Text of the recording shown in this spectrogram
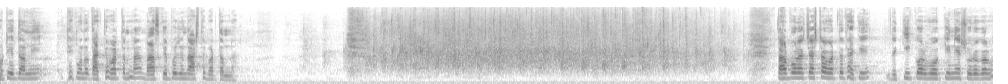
ওটিতে আমি ঠিকমতো থাকতে পারতাম না বা আজকে পর্যন্ত আসতে পারতাম না। তারপরে চেষ্টা করতে থাকি যে কি করব, কি নিয়ে শুরু করব,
